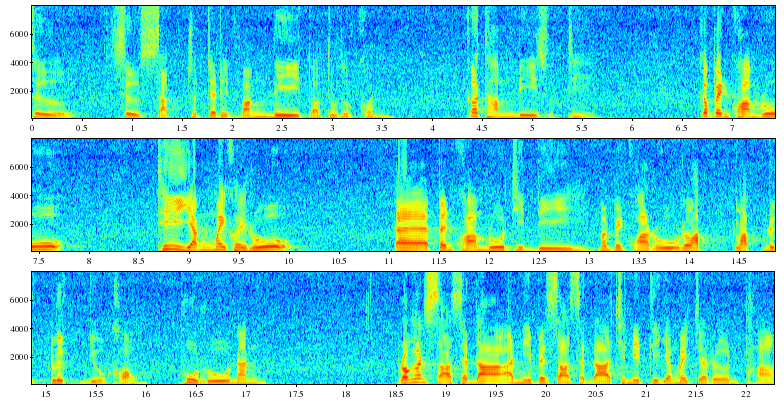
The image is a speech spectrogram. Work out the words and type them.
ซื่อ ซื่อสัตย์สุจริตหวังดีต่อทุกๆคน ก็ทำดีสุดที่ ก็เป็นความรู้ที่ยังไม่ค่อยรู้ แต่เป็นความรู้ที่ดี มันเป็นความรู้ลับลับลึกๆอยู่ของผู้รู้นั้น เพราะงั้นศาสดาอันนี้เป็นศาสดาชนิดที่ยังไม่เจริญทาง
